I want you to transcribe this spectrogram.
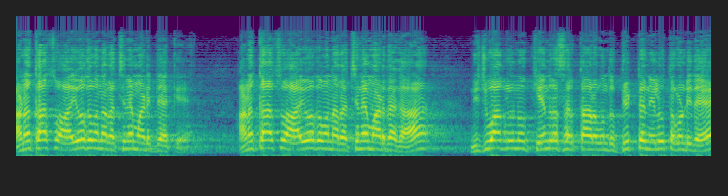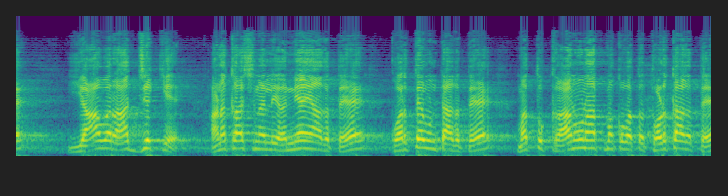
ಹಣಕಾಸು ಆಯೋಗವನ್ನ ರಚನೆ ಮಾಡಿದ್ದೆ ಯಾಕೆ? ಹಣಕಾಸು ಆಯೋಗವನ್ನ ರಚನೆ ಮಾಡಿದಾಗ ನಿಜವಾಗ್ಲೂ ಕೇಂದ್ರ ಸರ್ಕಾರ ಒಂದು ದಿಟ್ಟ ನಿಲುವು ತಗೊಂಡಿದೆ. ಯಾವ ರಾಜ್ಯಕ್ಕೆ ಹಣಕಾಸಿನಲ್ಲಿ ಅನ್ಯಾಯ ಆಗುತ್ತೆ, ಕೊರತೆ ಉಂಟಾಗುತ್ತೆ ಮತ್ತು ಕಾನೂನಾತ್ಮಕವಾದ ತೊಡಕಾಗುತ್ತೆ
